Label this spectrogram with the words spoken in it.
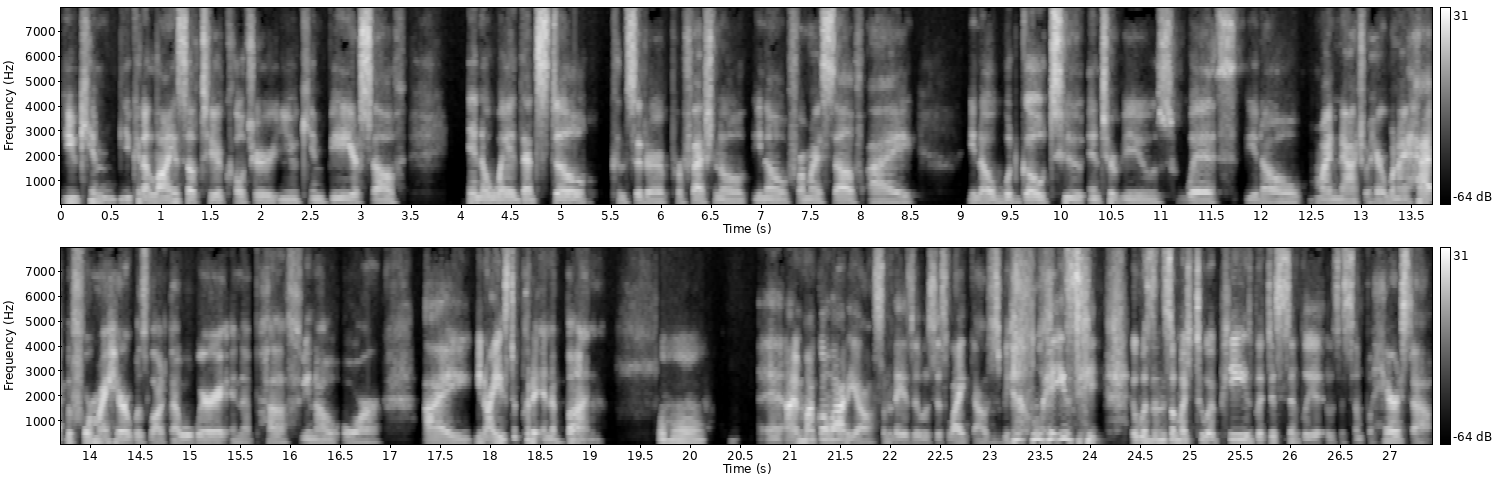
you can you can align yourself to your culture, you can be yourself in a way that's still considered professional. You know, for myself, I you know, would go to interviews with, you know, my natural hair. When I had before my hair was locked, I would wear it in a puff, you know, or I, you know, I used to put it in a bun. Mm-hmm And I'm not gonna lie to y'all. Some days it was just like that. I was just being lazy. It wasn't so much to appease, but just simply it was a simple hairstyle.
